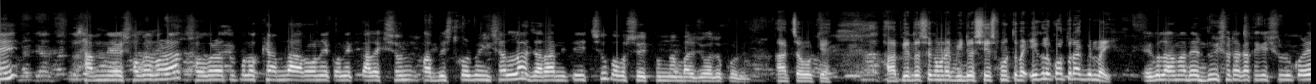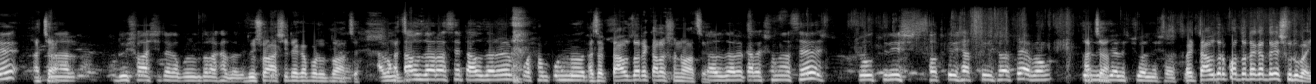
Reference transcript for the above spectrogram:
নাই। সামনে সবে বরাত। সবে বরাত উপলক্ষে আমরা আরও অনেক অনেক কালেকশন পাবলিশ করব ইনশাল্লাহ। যারা নিতে ইচ্ছুক অবশ্যই ফোন নাম্বারে যোগাযোগ করবেন। আচ্ছা ওকে। হ্যাঁ প্রিয় দর্শক আমরা ভিডিও শেষ মুহূর্তে ভাই এগুলো কত রাখবেন ভাই? এগুলো আমাদের দুইশো টাকা থেকে শুরু করে আচ্ছা। আপনার দুইশো আশি টাকা পর্যন্ত রাখা যাবে। দুশো আশি টাকা পর্যন্ত আছে। এবং ট্রাউজার আছে। ট্রাউজারের সম্পূর্ণ আচ্ছা ট্রাউজারের কালেকশনও আছে। ট্রাউজারের কালেকশন আছে। চৌত্রিশ ছত্রিশ আটত্রিশ আছে এবং চল্লিশ আচ্ছা। চুয়াল্লিশ আছে। ভাই ট্রাউজার কত টাকা থেকে শুরু ভাই?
